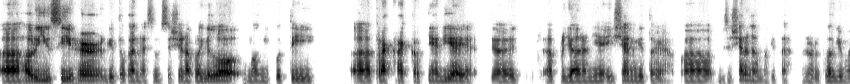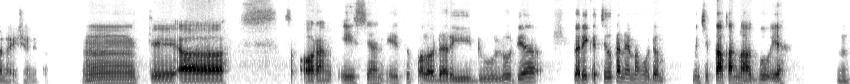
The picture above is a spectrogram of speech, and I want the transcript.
Eh, how do you see her gitu kan as a musician? Apalagi lo mengikuti eh, track recordnya dia ya eh, perjalanannya Ishan gitu ya. Eh, bisa share nggak sama kita? Menurut lo gimana Ishan itu? Hmm, oke. eh, seorang Isyan itu kalau dari dulu dia dari kecil kan emang udah menciptakan lagu ya. Hmm.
